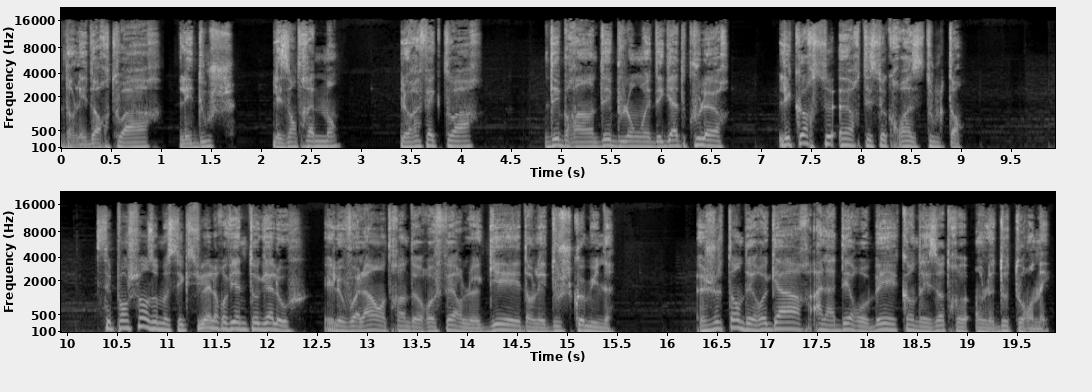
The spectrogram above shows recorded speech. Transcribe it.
Dans les dortoirs, les douches, les entraînements, le réfectoire, des bruns, des blonds et des gars de couleur, les corps se heurtent et se croisent tout le temps. Ses penchants homosexuels reviennent au galop, et le voilà en train de refaire le guet dans les douches communes, jetant des regards à la dérobée quand des autres ont le dos tourné.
